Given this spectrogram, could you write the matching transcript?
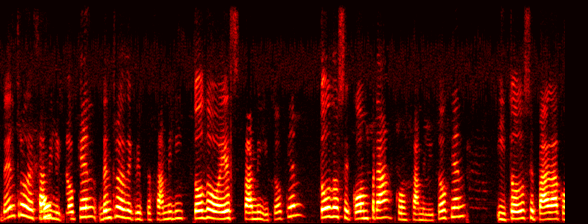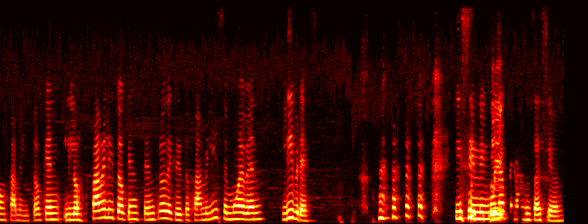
Dentro de Family Token, dentro de Crypto Family, todo es Family Token, todo se compra con Family Token y todo se paga con Family Token y los Family Tokens dentro de Crypto Family se mueven libres y sin ninguna penalización.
